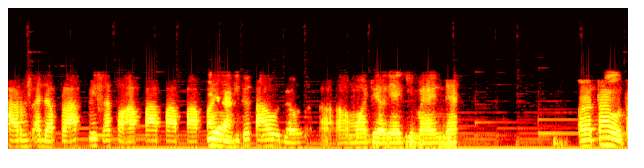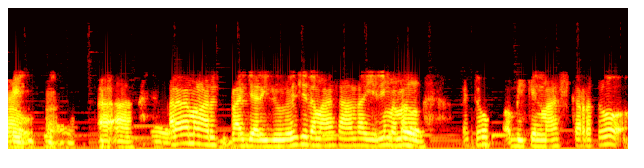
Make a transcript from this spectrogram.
harus ada pelapis atau apa apa apa, apa yeah. gitu tahu dong uh, modelnya gimana Uh, tahu tahu. Uh, uh, uh. Karena memang harus pelajari dulu sih teman santai. Jadi memang uh. itu bikin masker tuh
